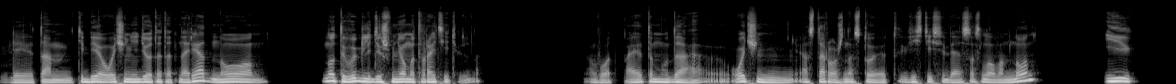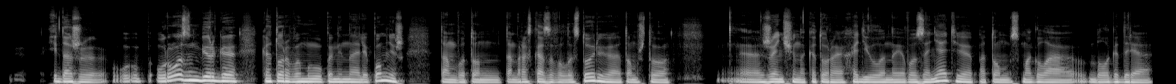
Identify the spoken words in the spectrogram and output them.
Или там тебе очень идет этот наряд, но, но ты выглядишь в нем отвратительно. Вот, поэтому, да, очень осторожно стоит вести себя со словом «но». И, и даже у, у Розенберга, которого мы упоминали, помнишь, там вот он там рассказывал историю о том, что э, женщина, которая ходила на его занятия, потом смогла благодаря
